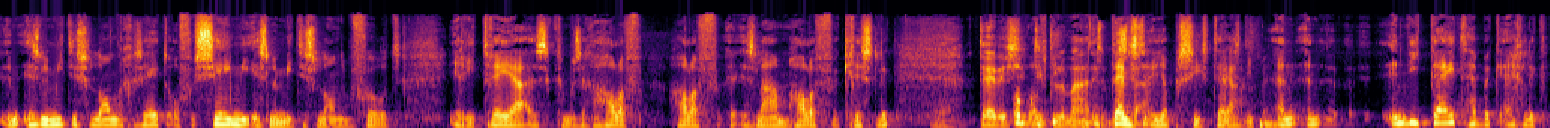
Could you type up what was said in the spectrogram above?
in islamitische landen gezeten of semi-islamitische landen. Bijvoorbeeld Eritrea is, ik kan maar zeggen, half half islam, half christelijk. Ja, tijdens je diplomaten Ja, precies. Tijdens ja. Die, en, en in die tijd heb ik eigenlijk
